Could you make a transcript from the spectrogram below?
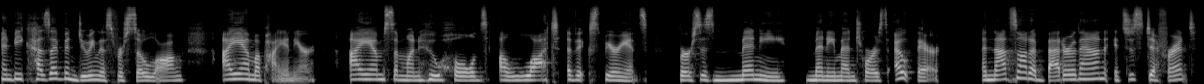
And because I've been doing this for so long, I am a pioneer. I am someone who holds a lot of experience versus many, many mentors out there. And that's not a better than, it's just different.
